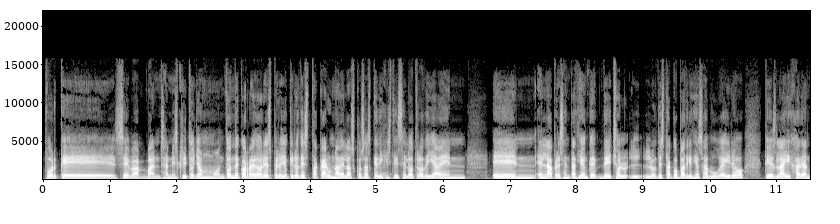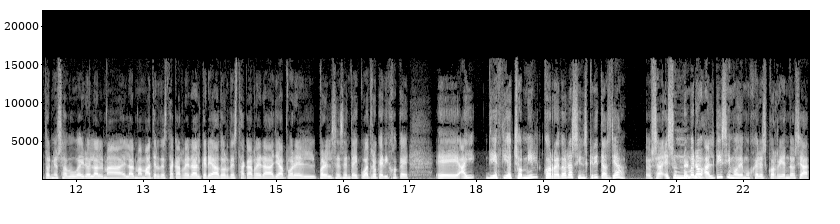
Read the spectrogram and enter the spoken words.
porque se, van, se han inscrito ya un montón de corredores, pero yo quiero destacar una de las cosas que dijisteis el otro día en, en, la presentación, que de hecho lo destacó Patricia Sabugueiro, que es la hija de Antonio Sabugueiro, el alma, el alma mater de esta carrera, el creador de esta carrera ya por el, por el 64, que dijo que eh, hay 18.000 corredoras inscritas ya. O sea, es un número altísimo de mujeres corriendo. O sea,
